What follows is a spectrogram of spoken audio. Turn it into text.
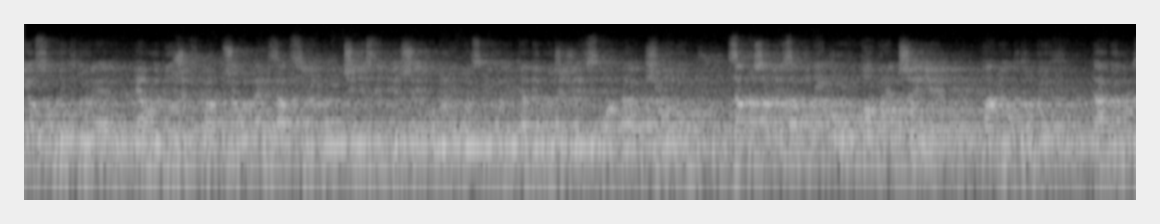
i osoby, które miały duży wkład przy organizacji 31. Ogólnopolskiej Olimpiady Młodzieży w sportach zimowych. Zapraszamy zawodników o wręczenie pamiątkowych nagród.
